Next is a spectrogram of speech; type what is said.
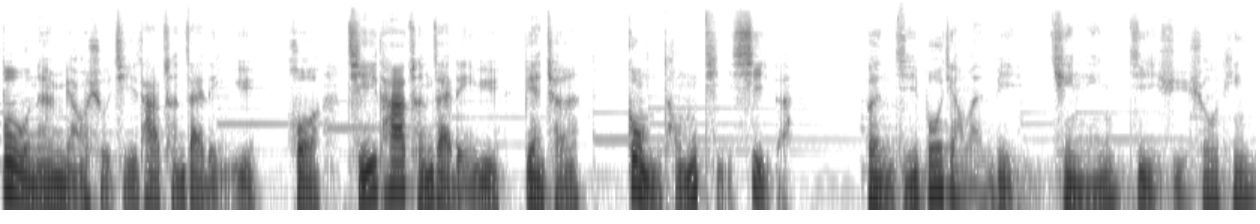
不能描述其他存在领域或其他存在领域变成共同体系的。本集播讲完毕，请您继续收听。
